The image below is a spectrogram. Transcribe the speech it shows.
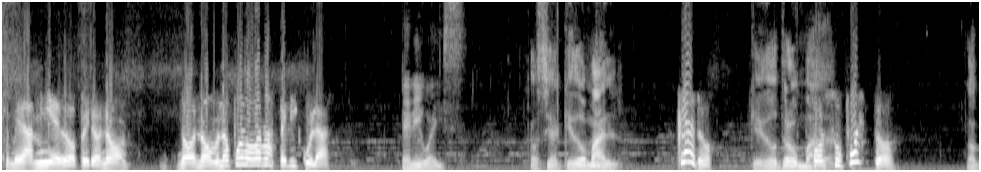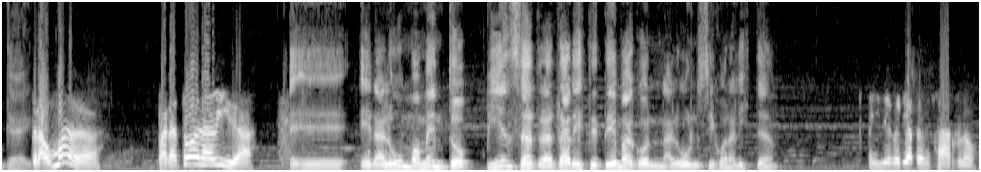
Que me da miedo, pero no. No, no, no puedo ver las películas. Pennywise. O sea, quedó mal, Claro, quedó traumada. por supuesto. Ok. Traumada. Para toda la vida. Eh, ¿En algún momento piensa tratar este tema con algún psicoanalista? y debería pensarlo,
